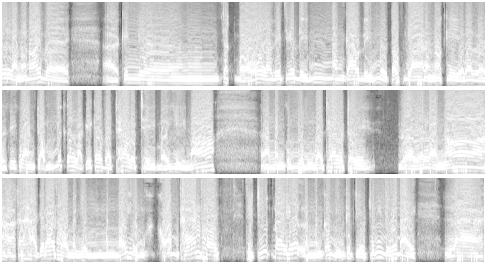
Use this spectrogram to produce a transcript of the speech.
đó là nó nói về à, cái uh, chất bổ ờ, cái cái điểm nâng cao điểm rồi tốt da rồi nó kia đó. Rồi cái quan trọng nhất đó là cái cái vitality bởi vì nó à, mình cũng dùng vitality. Rồi là nó cả hai cái đó thôi mình dùng mình mới dùng khoảng một tháng thôi. Thì trước đây á, là mình có những cái triệu chứng như thế này là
